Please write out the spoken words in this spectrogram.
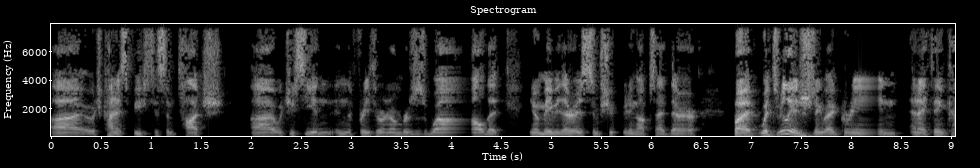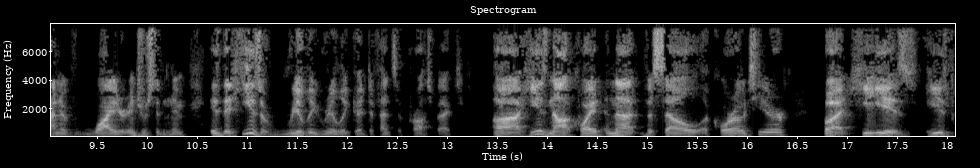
uh, which kind of speaks to some touch, uh, which you see in, in the free throw numbers as well. That you know maybe there is some shooting upside there. But what's really interesting about Green, and I think kind of why you're interested in him, is that he is a really, really good defensive prospect. Uh, he is not quite in that Vassell Okoro tier, but he is he's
